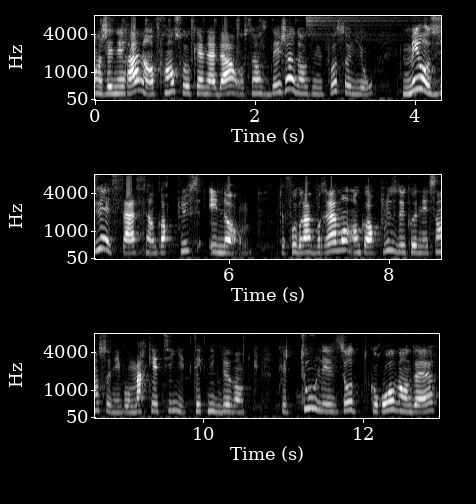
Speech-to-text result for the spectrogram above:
En général, en France ou au Canada, on se lance déjà dans une fosse au lion, mais aux USA, c'est encore plus énorme. Il te faudra vraiment encore plus de connaissances au niveau marketing et technique de vente que tous les autres gros vendeurs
